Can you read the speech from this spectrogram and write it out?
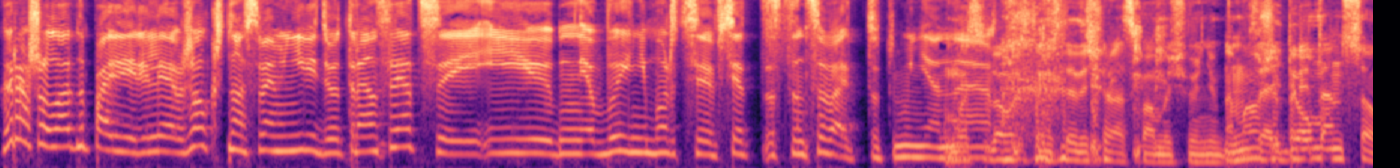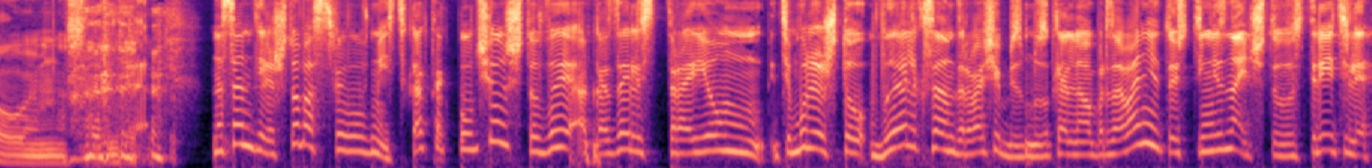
Хорошо, ладно, поверили. Жалко, что у нас с вами не видеотрансляции, и вы не можете все станцевать тут у меня Мы на... с удовольствием в следующий раз вам еще-нибудь Но мы уже пританцовываем, на самом деле. На самом деле, что вас свело вместе? Как так получилось, что вы оказались втроем? Тем более, что вы, Александр, вообще без музыкального образования, то есть не знаете, что вы встретили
